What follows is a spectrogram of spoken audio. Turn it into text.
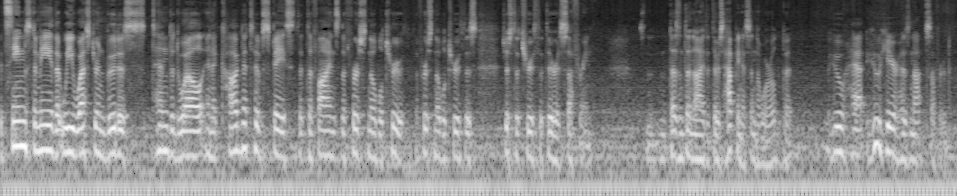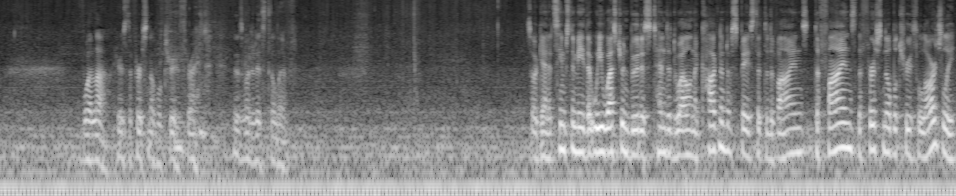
It seems to me that we Western Buddhists tend to dwell in a cognitive space that defines the first noble truth. The first noble truth is just the truth that there is suffering. It doesn't deny that there's happiness in the world, but who, ha- who here has not suffered? Voila, here's the first noble truth, right? this is what it is to live. So again, it seems to me that we Western Buddhists tend to dwell in a cognitive space that defines, defines the first noble truth largely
